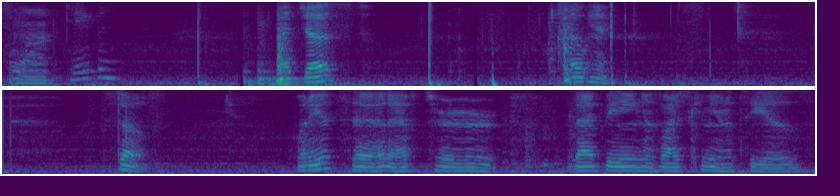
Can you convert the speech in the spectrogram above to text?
Hold on. Taping? I just... Okay. So, what he had said after that being his wife's community is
